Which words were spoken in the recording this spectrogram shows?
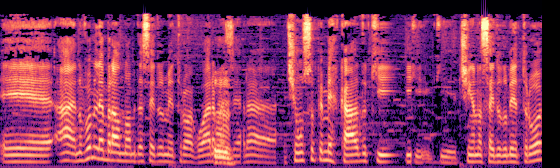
É, ah, eu não vou me lembrar o nome da saída do metrô agora, mas hum. era. Tinha um supermercado que, que, que tinha na saída do metrô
